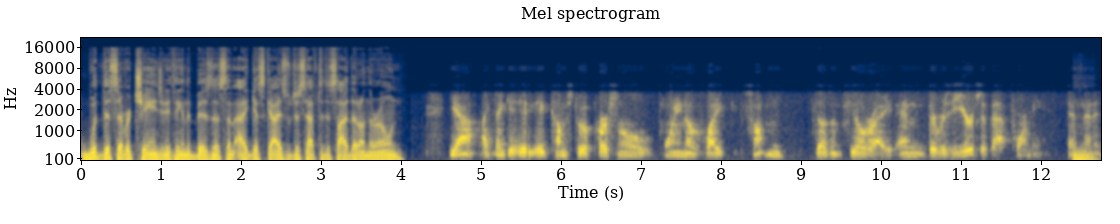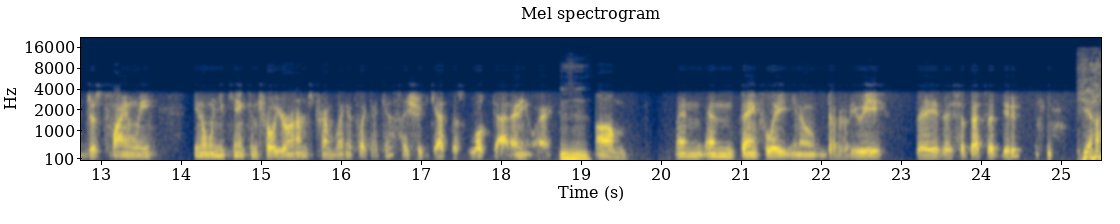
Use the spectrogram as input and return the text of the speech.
would this ever change anything in the business? And I guess guys will just have to decide that on their own. Yeah, I think it, it, comes to a personal point of like something doesn't feel right, and there was years of that for me, and then it just finally, you know, when you can't control your arms trembling, it's like I guess I should get this looked at anyway. Mm-hmm. Um, and and thankfully, you know, WWE they they said that's it, dude. Yeah,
